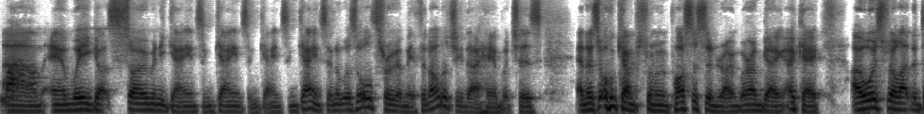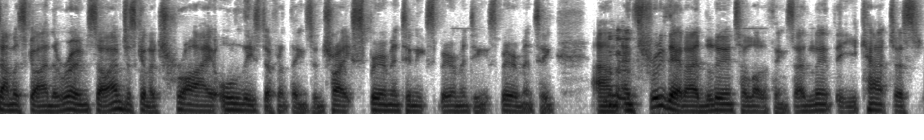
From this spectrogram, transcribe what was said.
Wow. Um, and we got so many gains and gains and gains and gains. And it was all through a methodology that I had, which is, and it all comes from imposter syndrome, where I'm going, okay, I always feel like the dumbest guy in the room. So I'm just going to try all of these different things and try experimenting, experimenting, experimenting. Um, mm-hmm. And through that, I'd learned a lot of things. I'd learned that you can't just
